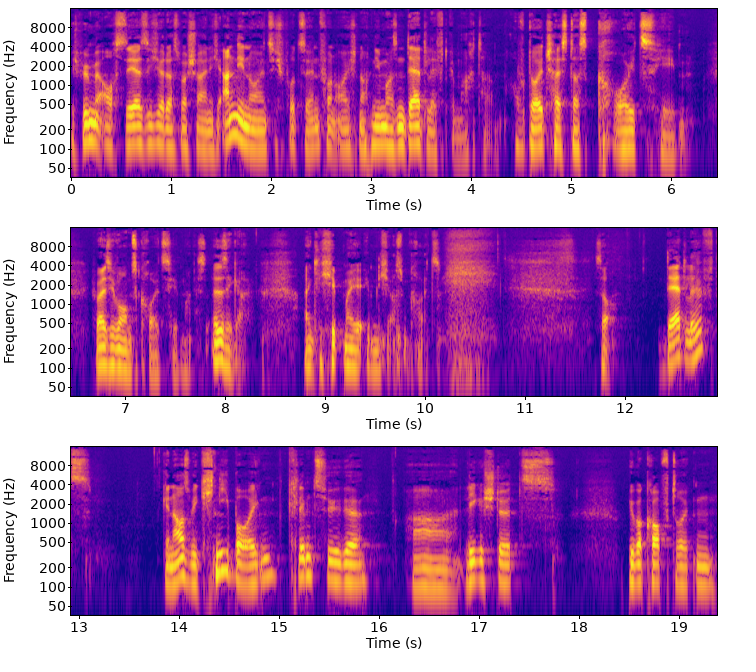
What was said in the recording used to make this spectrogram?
Ich bin mir auch sehr sicher, dass wahrscheinlich an die 90 Prozent von euch noch niemals einen Deadlift gemacht haben. Auf Deutsch heißt das Kreuzheben. Ich weiß nicht, warum es Kreuzheben heißt. Das ist egal. Eigentlich hebt man ja eben nicht aus dem Kreuz. So, Deadlifts, genauso wie Kniebeugen, Klimmzüge, äh, Liegestütz, Überkopfdrücken,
